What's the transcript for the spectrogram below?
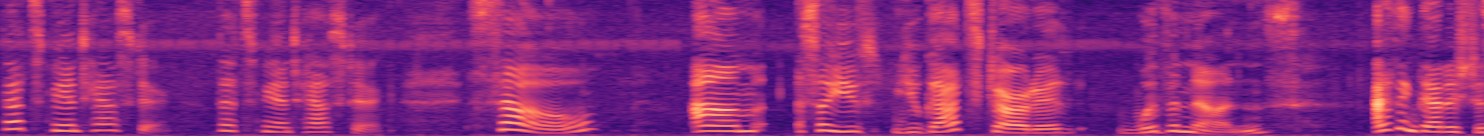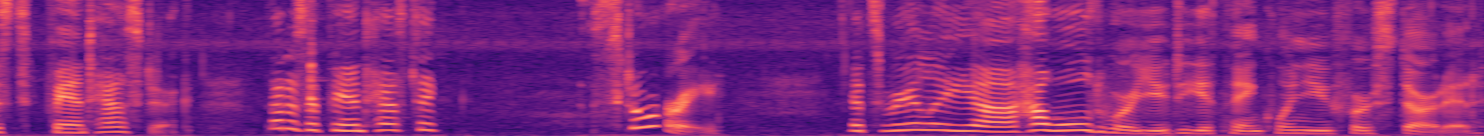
That's fantastic. That's fantastic. So, um, so you you got started with the nuns. I think that is just fantastic. That is a fantastic story. It's really. Uh, how old were you? Do you think when you first started?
